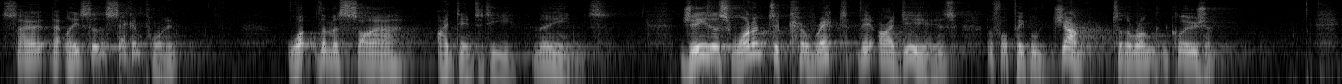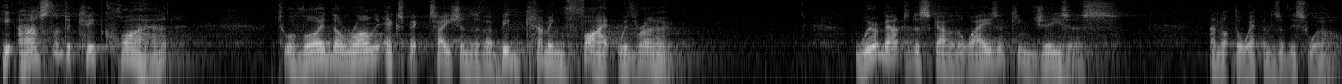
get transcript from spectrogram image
So that leads to the second point what the Messiah identity means. Jesus wanted to correct their ideas before people jumped to the wrong conclusion. He asked them to keep quiet to avoid the wrong expectations of a big coming fight with Rome. We're about to discover the ways of King Jesus are not the weapons of this world.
